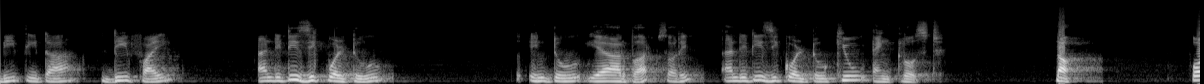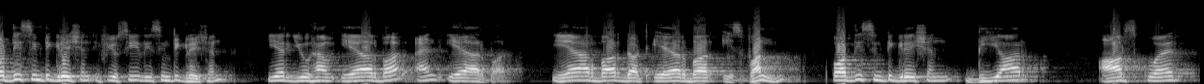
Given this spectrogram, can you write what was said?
d theta d phi and it is equal to into ar bar sorry and it is equal to q enclosed. Now, for this integration, if you see this integration, here you have AR bar and AR bar. AR bar dot AR bar is 1. For this integration, dr r square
